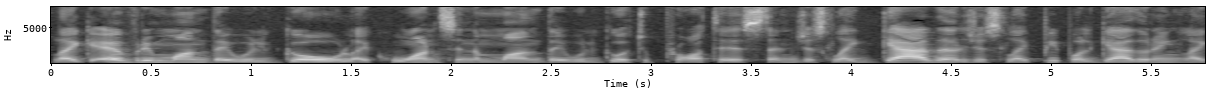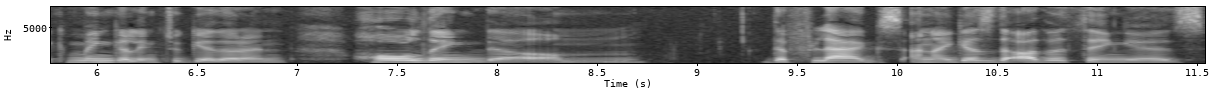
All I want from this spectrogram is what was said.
like every month they will go like once in a month they will go to protest and just like gather just like people gathering like mingling together and holding the um, the flags. And I guess the other thing is,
